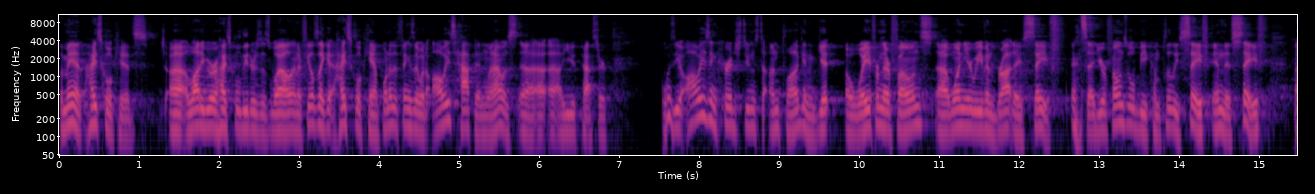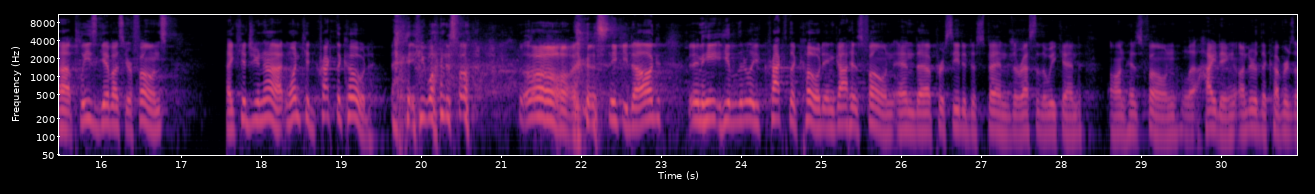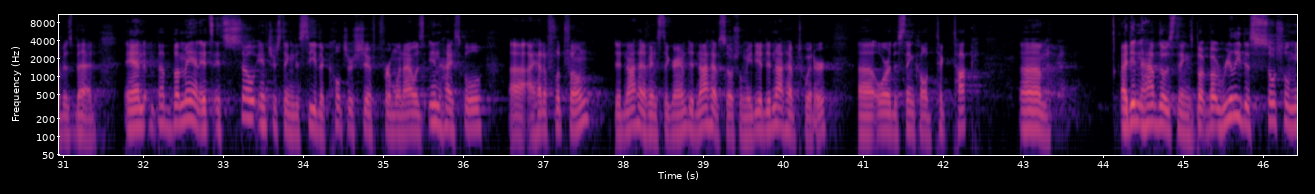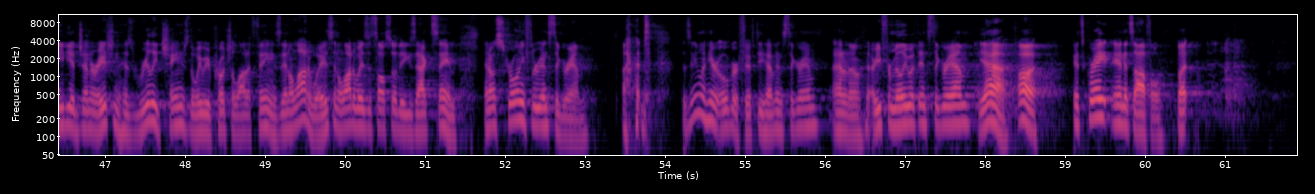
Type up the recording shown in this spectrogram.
But man, high school kids, uh, a lot of you are high school leaders as well, and it feels like at high school camp, one of the things that would always happen when I was uh, a youth pastor was you always encourage students to unplug and get away from their phones. Uh, one year we even brought a safe and said, Your phones will be completely safe in this safe. Uh, please give us your phones. I kid you not, one kid cracked the code. he wanted his phone. oh, sneaky dog. And he, he literally cracked the code and got his phone and uh, proceeded to spend the rest of the weekend on his phone, hiding under the covers of his bed. And, but, but man, it's, it's so interesting to see the culture shift from when I was in high school. Uh, I had a flip phone, did not have Instagram, did not have social media, did not have Twitter, uh, or this thing called TikTok. Um, I didn't have those things, but, but really, this social media generation has really changed the way we approach a lot of things in a lot of ways. In a lot of ways, it's also the exact same. And I was scrolling through Instagram. Does anyone here over 50 have Instagram? I don't know. Are you familiar with Instagram? Yeah. Oh, it's great and it's awful. But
